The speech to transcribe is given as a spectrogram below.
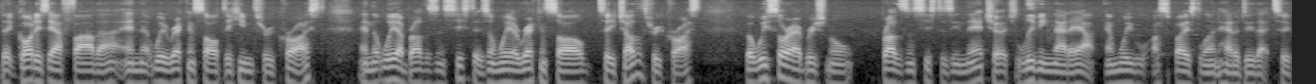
that God is our Father, and that we're reconciled to Him through Christ, and that we are brothers and sisters, and we are reconciled to each other through Christ. But we saw Aboriginal brothers and sisters in their church living that out, and we, I suppose, learn how to do that too.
